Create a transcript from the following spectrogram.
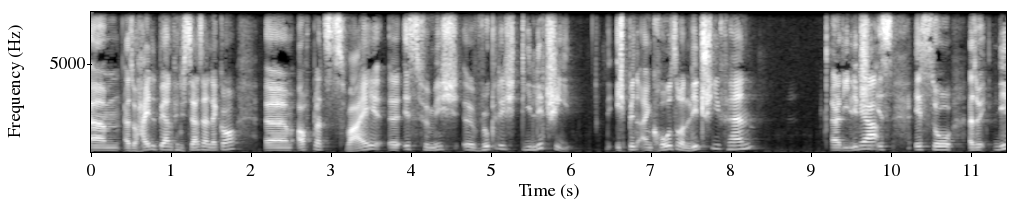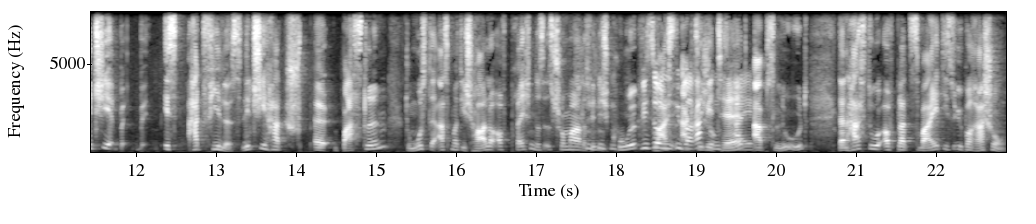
Ähm, also Heidelbeeren finde ich sehr, sehr lecker. Ähm, auf Platz 2 äh, ist für mich äh, wirklich die Litschi. Ich bin ein großer Litschi-Fan. Äh, die Litschi Ja. ist, ist so, also Litschi b- b- ist, hat vieles. Litschi hat äh, Basteln. Du musst ja erstmal die Schale aufbrechen. Das ist schon mal, das finde ich cool. Wie so du ein hast Überraschungsei. Aktivität, absolut. Dann hast du auf Platz zwei diese Überraschung.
